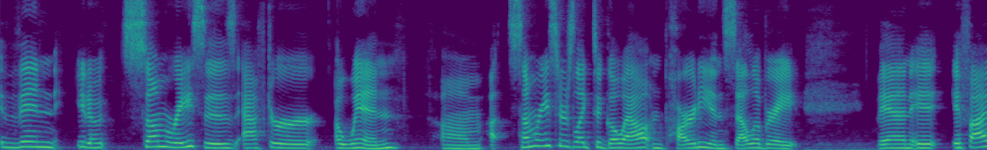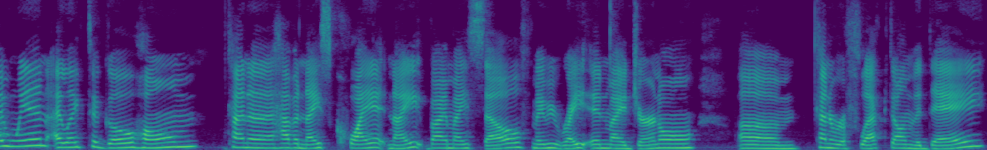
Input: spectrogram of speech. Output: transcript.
Then, you know, some races after a win, um, uh, some racers like to go out and party and celebrate and it if I win, I like to go home, kind of have a nice quiet night by myself, maybe write in my journal, um, kind of reflect on the day,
